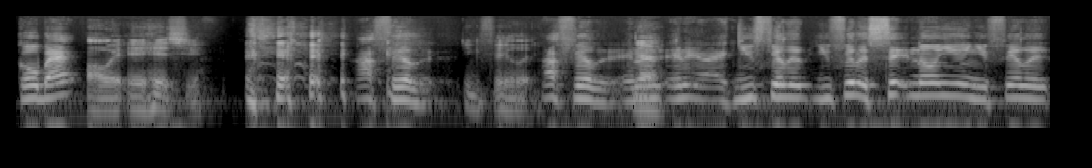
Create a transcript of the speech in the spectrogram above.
go back, Oh, it, it hits you. I feel it. You can feel it. I feel it, and, I, and it, like you feel it. You feel it sitting on you, and you feel it,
